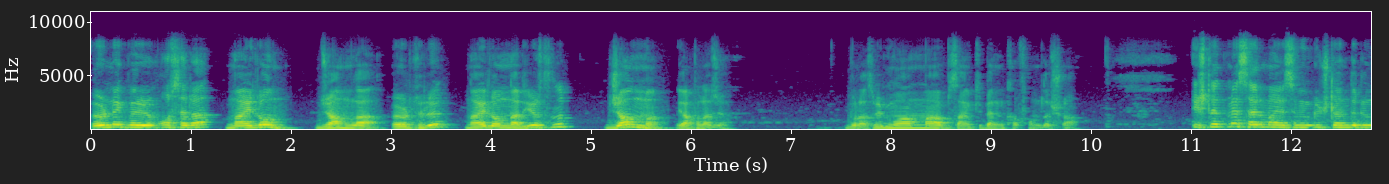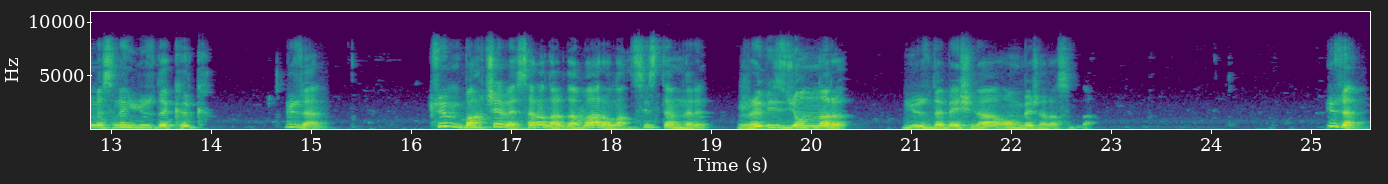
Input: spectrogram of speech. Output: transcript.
Örnek veriyorum o sera naylon camla örtülü. Naylonlar yırtılıp cam mı yapılacak? Burası bir muamma sanki benim kafamda şu an. İşletme sermayesinin güçlendirilmesine %40 güzel. Tüm bahçe ve seralarda var olan sistemlerin revizyonları %5 ila 15 arasında. Güzel.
